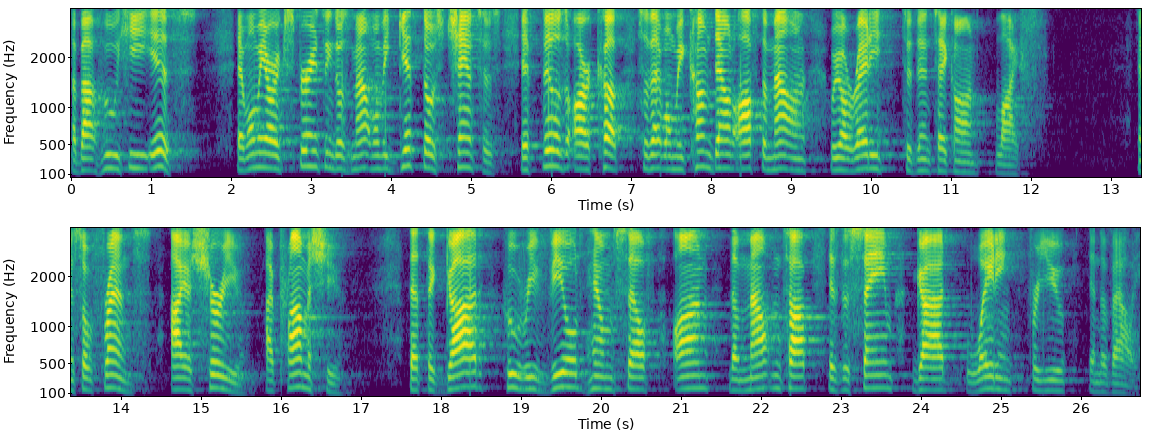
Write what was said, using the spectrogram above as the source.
about who He is. And when we are experiencing those mountains, when we get those chances, it fills our cup so that when we come down off the mountain, we are ready to then take on life. And so, friends, I assure you, I promise you, that the God who revealed himself on the mountaintop is the same God waiting for you in the valley.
